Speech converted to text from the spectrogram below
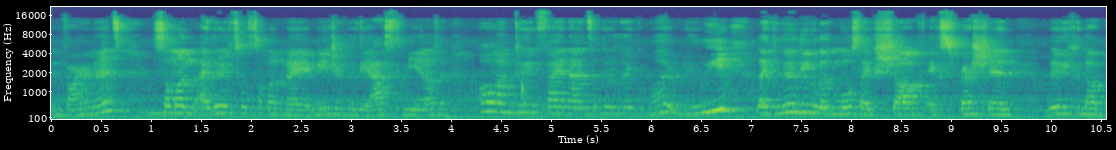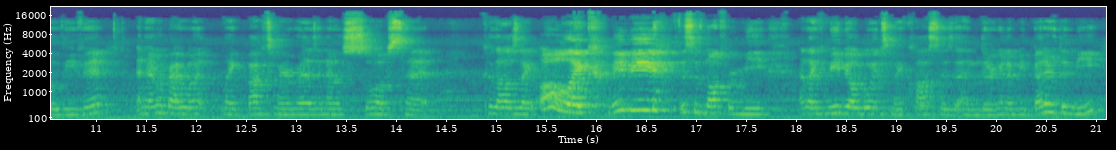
environment. Mm-hmm. Someone, I literally told someone my major because they asked me, and I was like, "Oh, I'm doing finance," and they're like, "What, really?" Like literally with the most like shocked expression, literally could not believe it. And I remember I went like back to my res, and I was so upset because I was like, "Oh, like maybe this is not for me." and like maybe I'll go into my classes and they're gonna be better than me.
